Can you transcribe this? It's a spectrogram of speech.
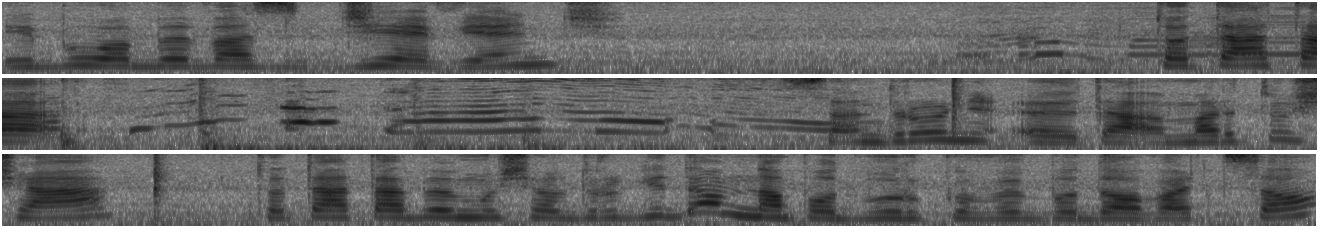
i byłoby was dziewięć, to tata, Sandrunia, e, ta Martusia, to tata by musiał drugi dom na podwórku wybudować, co?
